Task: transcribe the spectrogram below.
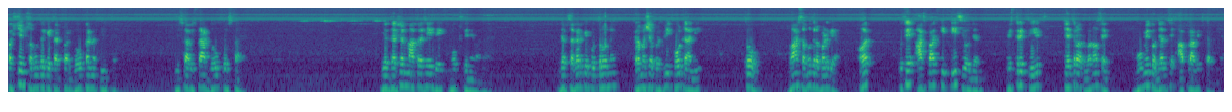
पश्चिम समुद्र के तट पर गोकर्ण तीर्थ है, जिसका विस्तार दो कोस्ता है। यह दर्शन मात्र से ही देख मोक्ष देने वाला है। जब सगर के पुत्रों ने क्रमशः पृथ्वी खोल डाली तो वहाँ समुद्र बढ़ गया और उसे आसपास की तीस योजन, विस्तृत तीर्थ क्षेत्र और वनों से भूमि को जल से आप्लावित कर दिया।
